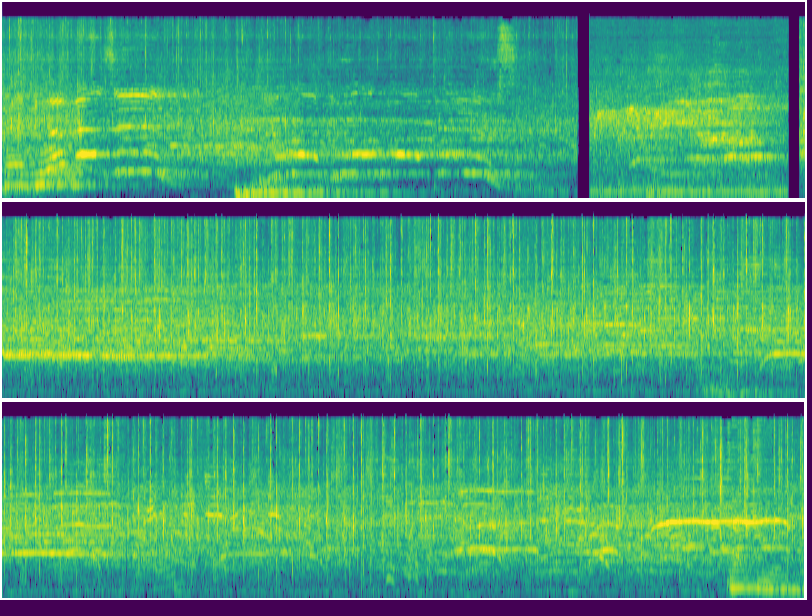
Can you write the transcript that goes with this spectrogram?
Thank you. Amazing! You rock, you all rock, players! Thank you very much.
